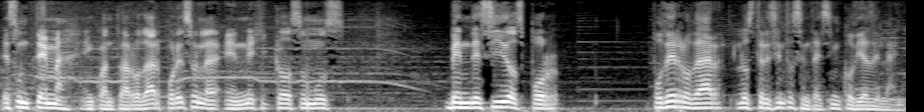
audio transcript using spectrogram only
es un tema en cuanto a rodar. Por eso en, la- en México somos bendecidos por poder rodar los 365 días del año.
